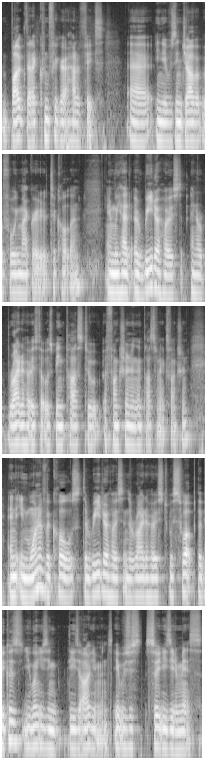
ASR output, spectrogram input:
bug that I couldn't figure out how to fix. Uh, and it was in Java before we migrated to Kotlin and we had a reader host and a writer host that was being passed to a function and then passed to the next function. And in one of the calls, the reader host and the writer host were swapped. But because you weren't using these arguments, it was just so easy to miss.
